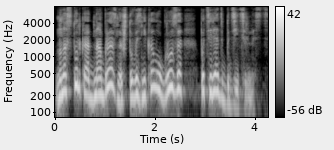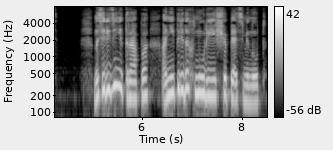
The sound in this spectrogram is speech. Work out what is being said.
но настолько однообразно, что возникала угроза потерять бдительность. На середине трапа они передохнули еще пять минут,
